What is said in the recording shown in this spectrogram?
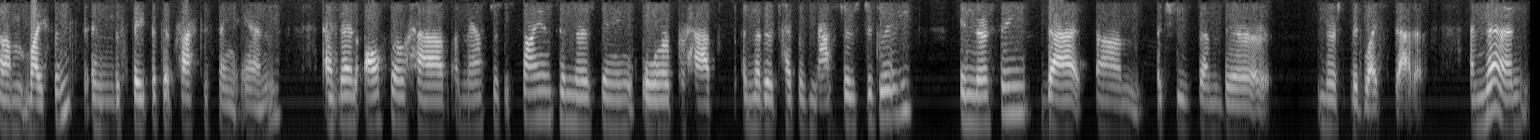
um, license in the state that they're practicing in, and then also have a master's of science in nursing or perhaps another type of master's degree in nursing that um, achieves them their nurse midwife status. And then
